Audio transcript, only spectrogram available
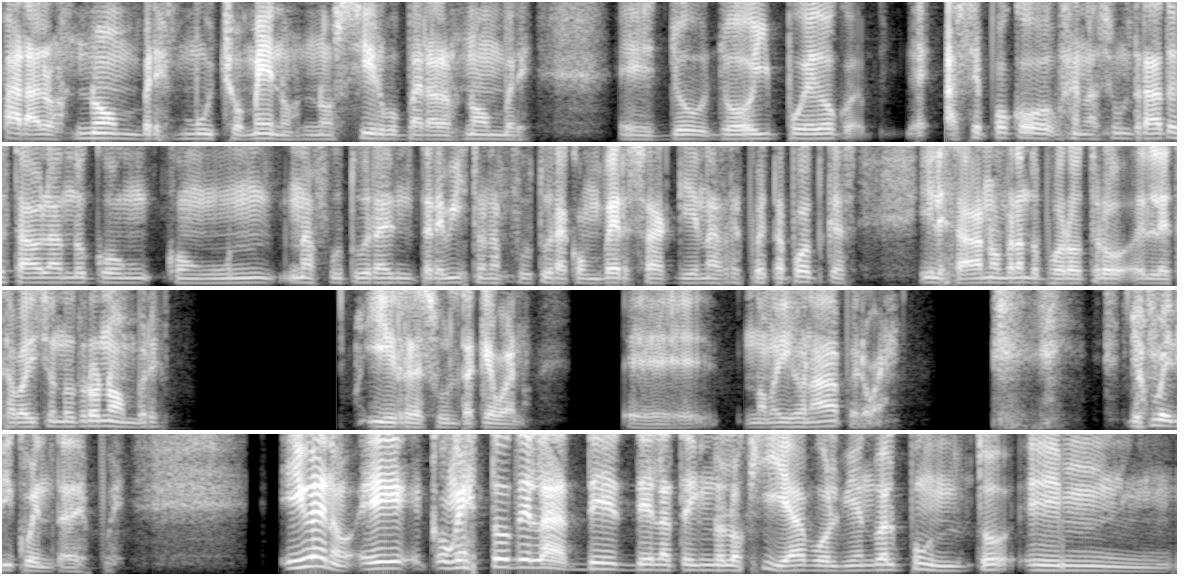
para los nombres, mucho menos, no sirvo para los nombres. Eh, yo, yo hoy puedo, hace poco, hace un rato estaba hablando con, con un- una futura entrevista, una futura conversa aquí en la Respuesta Podcast, y le estaba nombrando por otro, le estaba diciendo otro nombre, y resulta que, bueno, no me dijo nada, pero bueno, yo me di cuenta después. Y bueno, eh, con esto de la, de, de la tecnología, volviendo al punto, em,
